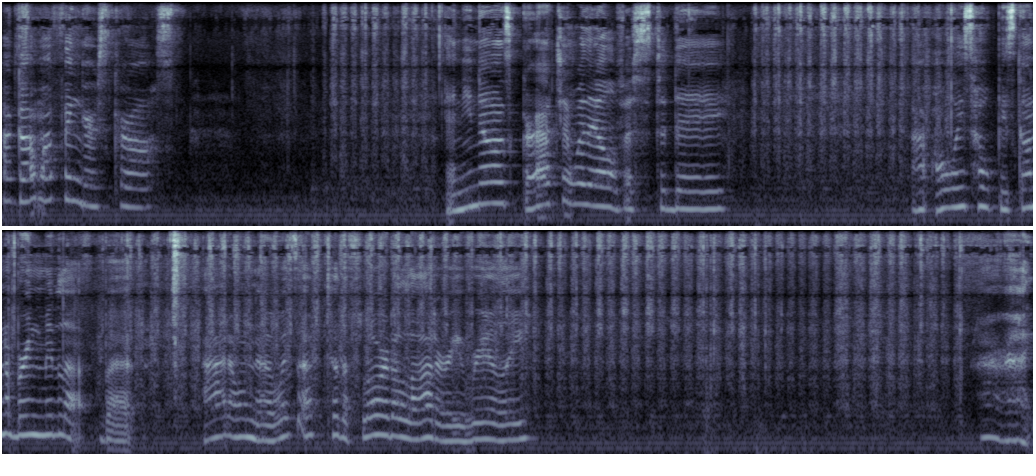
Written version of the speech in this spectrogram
I got my fingers crossed. And you know I'm scratching with Elvis today. I always hope he's gonna bring me luck, but I don't know. It's up to the Florida lottery, really. All right,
